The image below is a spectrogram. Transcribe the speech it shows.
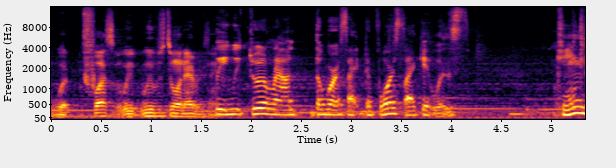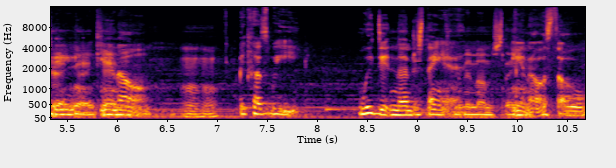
with fuss, we, we was doing everything. we, we threw around the words like divorce like it was candy, Candy, candy. you know, because we we didn't understand. We didn't understand. You know, so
